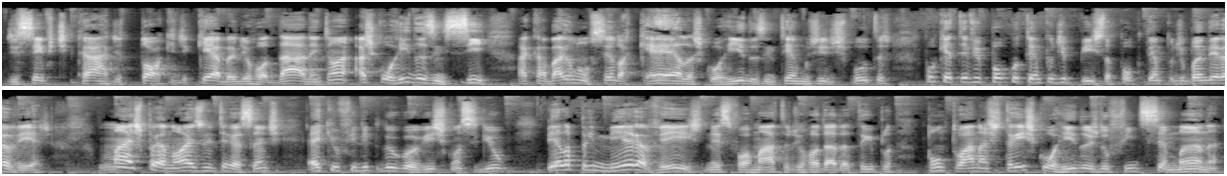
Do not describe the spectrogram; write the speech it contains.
de safety car, de toque, de quebra, de rodada, então as corridas em si acabaram não sendo aquelas corridas em termos de disputas, porque teve pouco tempo de pista, pouco tempo de bandeira verde. Mas para nós o interessante é que o Felipe Drogovic conseguiu, pela primeira vez nesse formato de rodada tripla, pontuar nas três corridas do fim de semana.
